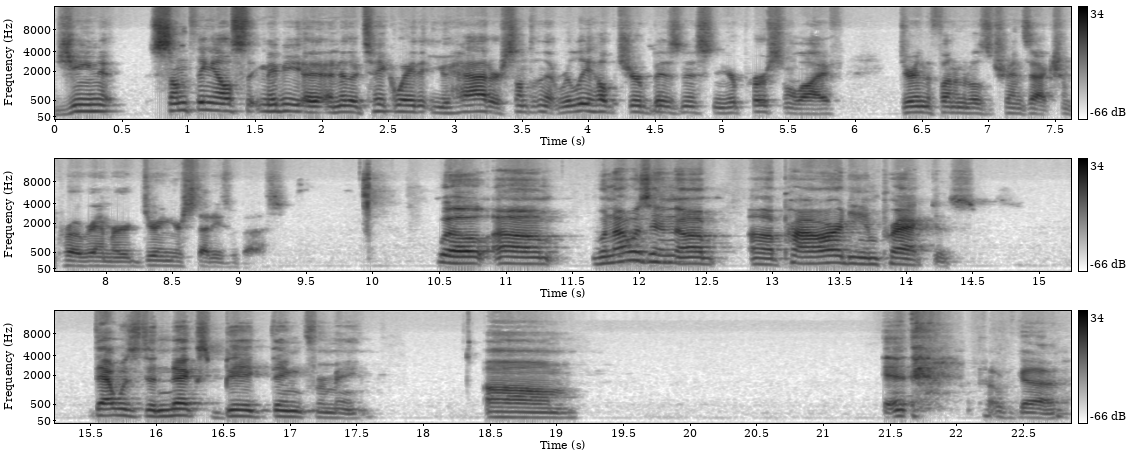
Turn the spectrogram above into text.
Jean, something else that maybe a- another takeaway that you had or something that really helped your business and your personal life during the fundamentals of transaction program or during your studies with us? Well, um, when I was in uh, uh, priority in practice, that was the next big thing for me. Um, and- oh God,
